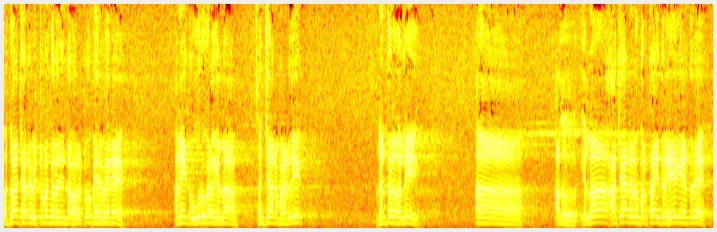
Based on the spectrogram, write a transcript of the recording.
ಮಧ್ವಾಚಾರ್ಯ ವಿಷ್ಣುಮಂಗಲದಿಂದ ಹೊರಟು ಬೇರೆ ಬೇರೆ ಅನೇಕ ಊರುಗಳಿಗೆಲ್ಲ ಸಂಚಾರ ಮಾಡಿ ನಂತರದಲ್ಲಿ ಅದು ಎಲ್ಲ ಆಚಾರ್ಯರು ಬರ್ತಾ ಇದ್ದರೆ ಹೇಗೆ ಅಂದರೆ,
